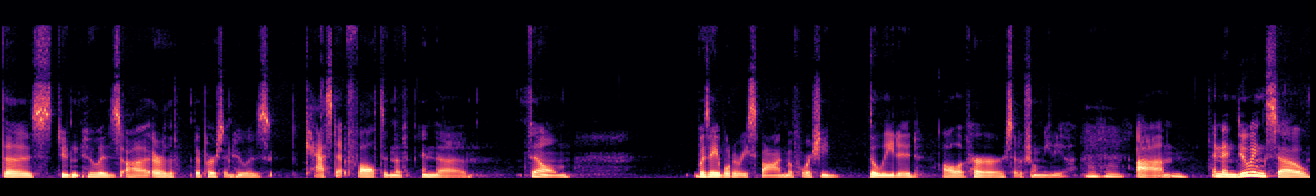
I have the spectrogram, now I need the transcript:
the student who was uh, or the, the person who was cast at fault in the in the film was able to respond before she deleted all of her social media. Mm-hmm. Um, and in doing so,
